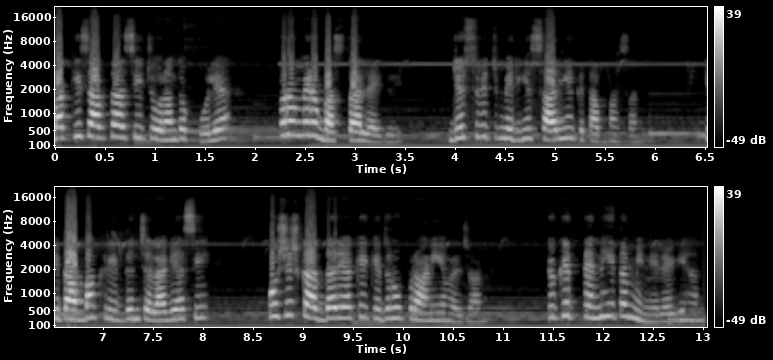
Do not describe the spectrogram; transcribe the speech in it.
ਬਾਕੀ ਸਭ ਤਾਂ ਅਸੀਂ ਚੋਰਾਂ ਤੋਂ ਖੋਲਿਆ, ਪਰ ਉਹ ਮੇਰਾ ਬਸਤਾ ਲੈ ਗਏ, ਜਿਸ ਵਿੱਚ ਮੇਰੀਆਂ ਸਾਰੀਆਂ ਕਿਤਾਬਾਂ ਸਨ। ਕਿਤਾਬਾਂ ਖਰੀਦਣ ਚਲਾ ਗਿਆ ਸੀ। ਕੋਸ਼ਿਸ਼ ਕਰਦਾ ਰਿਹਾ ਕਿ ਕਿਧਰੋਂ ਪੁਰਾਣੀਆਂ ਮਿਲ ਜਾਣ, ਕਿਉਂਕਿ ਤਿੰਨ ਹੀ ਤਾਂ ਮਹੀਨੇ ਰਹਿ ਗਏ ਹਨ।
